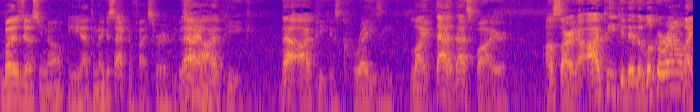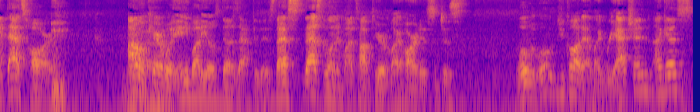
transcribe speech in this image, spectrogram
but it's just you know he had to make a sacrifice for his that family. eye peak, that eye peak is crazy. Like that, that's fire. I'm sorry, the eye peak and then the look around, like that's hard. I don't care what anybody else does after this. That's that's going in my top tier of like hardest. Just what would- what would you call that? Like reaction, I guess.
